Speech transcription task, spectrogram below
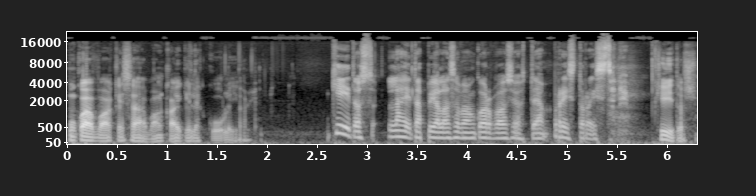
mukavaa kesää vaan kaikille kuulijoille. Kiitos Lähi-Tapiola Savon korvausjohtaja Risto Rissanen. Kiitos.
